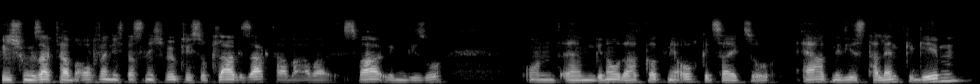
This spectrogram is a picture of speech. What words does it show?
wie ich schon gesagt habe, auch wenn ich das nicht wirklich so klar gesagt habe, aber es war irgendwie so. Und ähm, genau, da hat Gott mir auch gezeigt, so, er hat mir dieses Talent gegeben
